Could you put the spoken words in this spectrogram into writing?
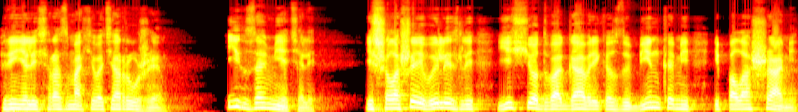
принялись размахивать оружием. Их заметили. Из шалашей вылезли еще два гаврика с дубинками и палашами,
